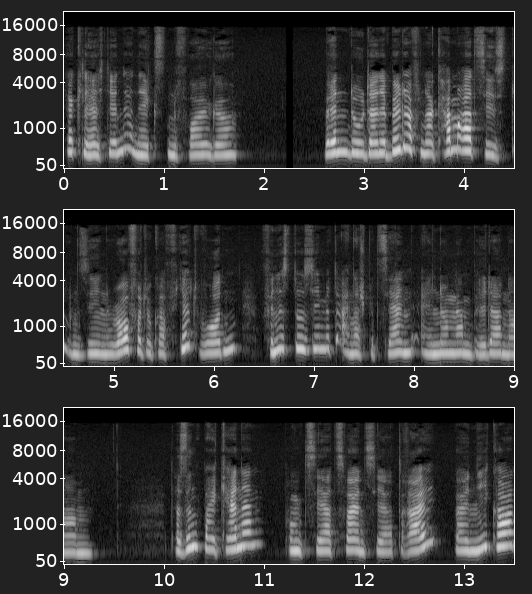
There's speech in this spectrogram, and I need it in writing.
erkläre ich dir in der nächsten Folge. Wenn du deine Bilder von der Kamera ziehst und sie in RAW fotografiert wurden, findest du sie mit einer speziellen Endung am Bildernamen. Da sind bei Canon .ca2 und ca3, bei Nikon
